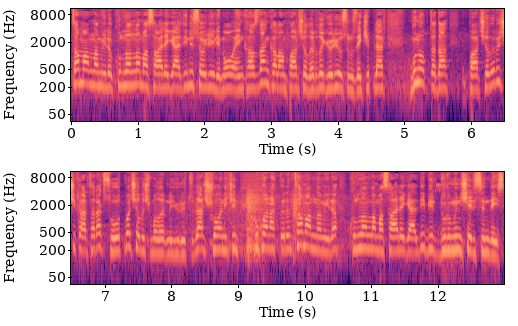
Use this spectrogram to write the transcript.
tam anlamıyla kullanılamaz hale geldiğini söyleyelim. O enkazdan kalan parçaları da görüyorsunuz. Ekipler bu noktadan parçaları çıkartarak soğutma çalışmalarını yürüttüler. Şu an için bu konakların tam anlamıyla kullanılamaz hale geldiği bir durumun içerisindeyiz.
